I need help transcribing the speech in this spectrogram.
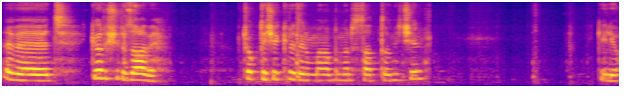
Evet. Görüşürüz abi. Çok teşekkür ederim bana bunları sattığın için. Geliyor.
